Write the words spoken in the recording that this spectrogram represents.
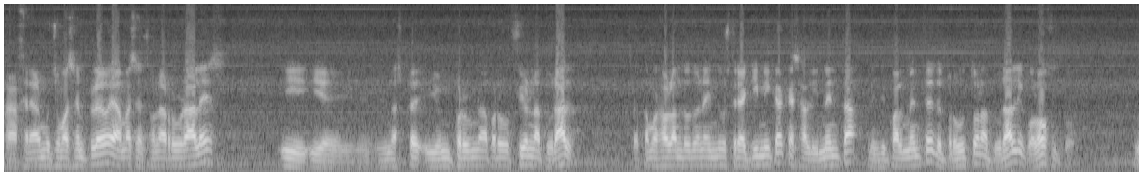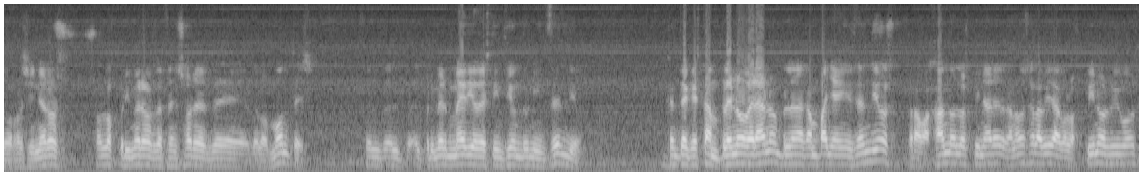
para generar mucho más empleo y además en zonas rurales y, eh, una, producción natural. estamos hablando de una industria química que se alimenta principalmente de producto natural y ecológico. Los resineros son los primeros defensores de, los montes, es el primer medio de extinción de un incendio gente que está en pleno verano, en plena campaña de incendios, trabajando en los pinares, ganándose la vida con los pinos vivos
